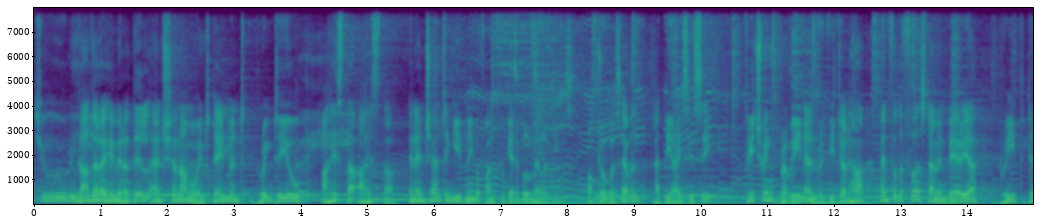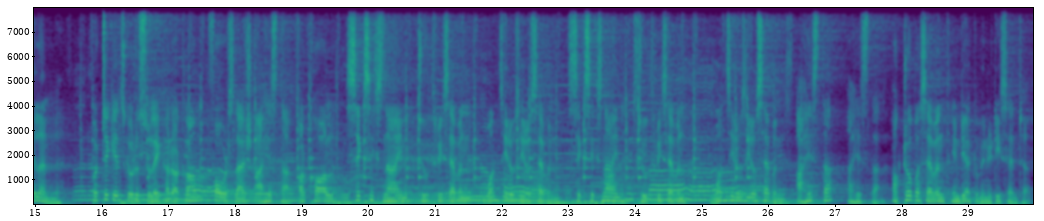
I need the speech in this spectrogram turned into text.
Rahe Mera Dil and Shanamo Entertainment bring to you Ahista Ahista, an enchanting evening of unforgettable melodies. October 7th at the ICC. Featuring Praveen and Riti Chadha and for the first time in Bay Area, Preet Dillon. For tickets, go to sulekha.com forward slash ahista or call 669-237-1007. 669-237-1007. Ahista Ahista. October 7th, India Community Center.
